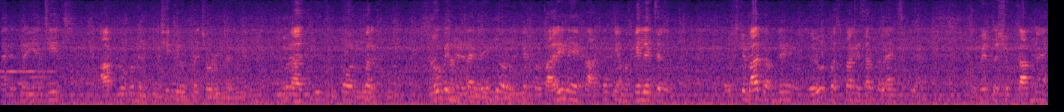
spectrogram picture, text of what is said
मैंने तो ये चीज़ आप लोगों ने पूछी थी उन पर छोड़ी थी वो राजनीतिक तौर पर जो भी निर्णय लेंगे और उनके प्रभारी ने कहा था कि हम अकेले चलेंगे। और उसके बाद हमने ज़रूर बसपा के साथ अलायंस किया। तो मेरी तो शुभकामनाएँ।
